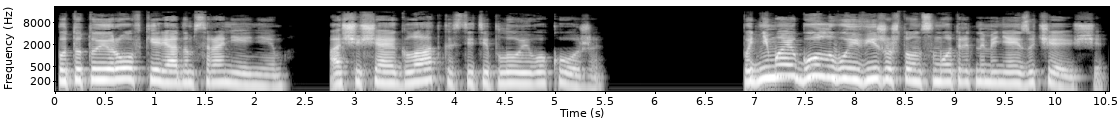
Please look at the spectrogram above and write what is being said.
по татуировке рядом с ранением, ощущая гладкость и тепло его кожи. Поднимаю голову и вижу, что он смотрит на меня изучающе.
